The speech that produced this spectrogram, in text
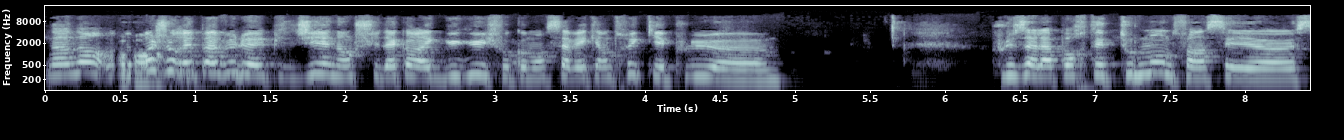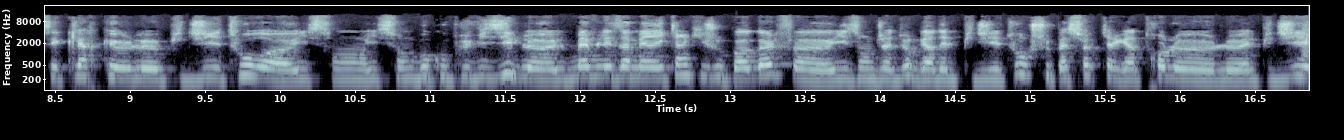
Non, non, pardon. moi j'aurais pas vu le LPGA, non, je suis d'accord avec Gugu, il faut commencer avec un truc qui est plus, euh, plus à la portée de tout le monde. Enfin, c'est euh, c'est clair que le PGA Tour, euh, ils, sont, ils sont beaucoup plus visibles. Même les Américains qui jouent pas au golf, euh, ils ont déjà dû regarder le PGA Tour. Je suis pas sûr qu'ils regardent trop le, le LPGA.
